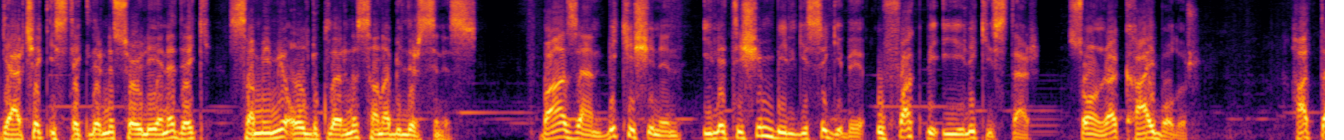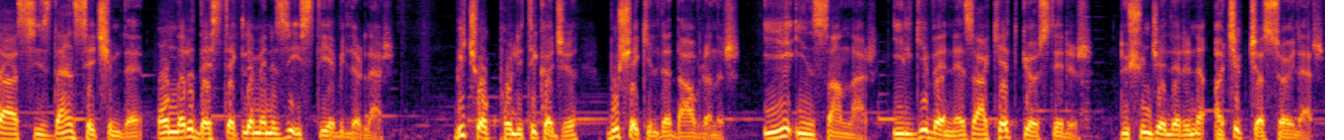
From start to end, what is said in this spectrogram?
Gerçek isteklerini söyleyene dek samimi olduklarını sanabilirsiniz. Bazen bir kişinin iletişim bilgisi gibi ufak bir iyilik ister, sonra kaybolur. Hatta sizden seçimde onları desteklemenizi isteyebilirler. Birçok politikacı bu şekilde davranır. İyi insanlar ilgi ve nezaket gösterir, düşüncelerini açıkça söyler.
